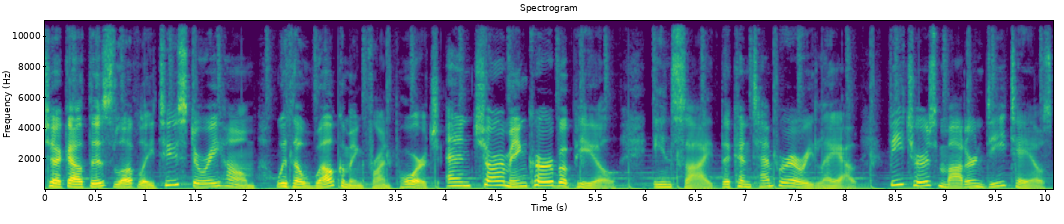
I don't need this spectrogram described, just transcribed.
Check out this lovely two story home with a welcoming front porch and charming curb appeal. Inside, the contemporary layout features modern details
